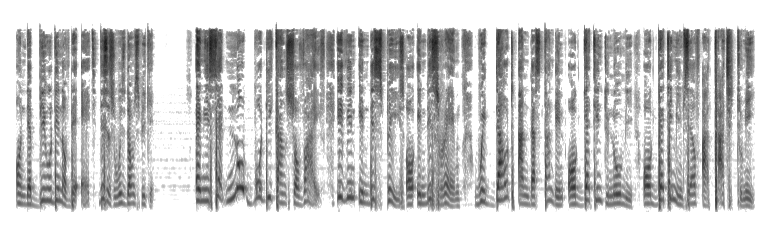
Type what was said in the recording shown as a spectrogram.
on the building of the earth. This is wisdom speaking. And he said, Nobody can survive even in this space or in this realm without understanding or getting to know me or getting himself attached to me.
